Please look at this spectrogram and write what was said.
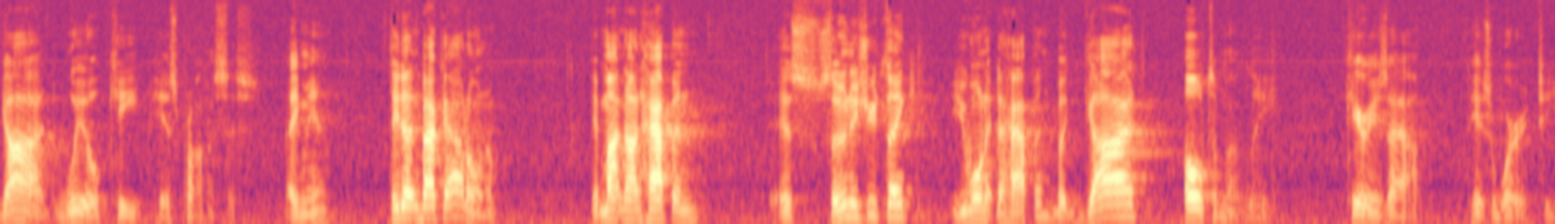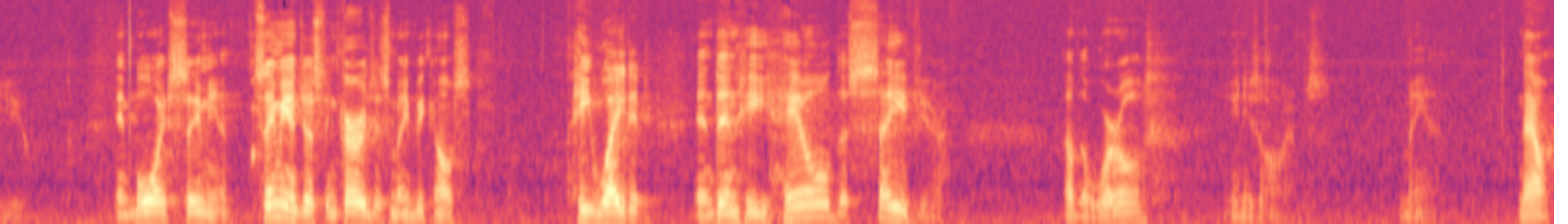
God will keep his promises. Amen. He doesn't back out on them. It might not happen as soon as you think you want it to happen, but God ultimately carries out his word to you. And boy, Simeon, Simeon just encourages me because he waited and then he held the Savior of the world in his arms. Man. Now,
